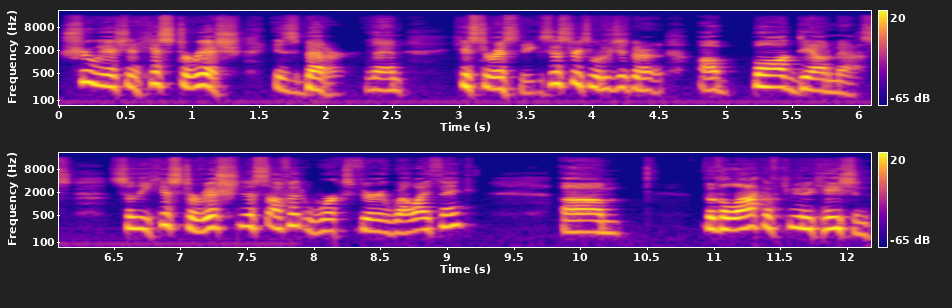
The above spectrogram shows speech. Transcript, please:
true-ish and historish is better than historicity, because historicity would have just been a, a bogged down mess. So the historishness of it works very well, I think. Um, the, the lack of communication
